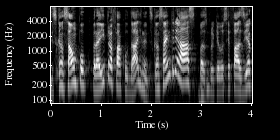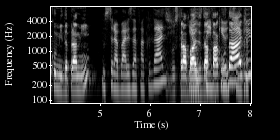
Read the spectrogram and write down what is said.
descansar um pouco para ir para a faculdade, né? Descansar entre aspas, porque você fazia comida para mim. Os trabalhos da faculdade. Os trabalhos é da faculdade.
